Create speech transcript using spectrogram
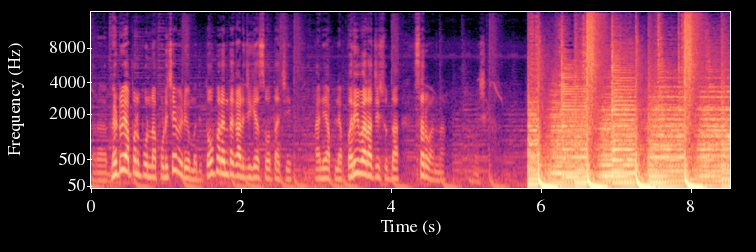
तर भेटूया आपण पुन्हा पुढच्या व्हिडिओमध्ये. तोपर्यंत काळजी घ्या स्वतःची आणि आपल्या परिवाराची सुद्धा सर्वांना नमस्कार. Thank you.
